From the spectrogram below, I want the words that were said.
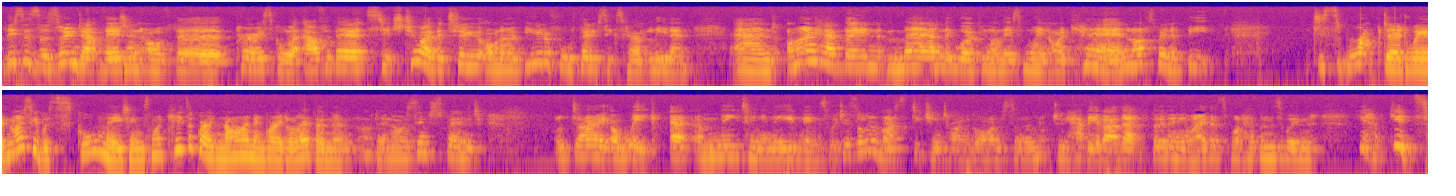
this is a zoomed out version of the Prairie Schooler alphabet, stitched 2 over 2 on a beautiful 36 count linen. And I have been madly working on this when I can. Life's been a bit disrupted with, mostly with school meetings. My kids are grade 9 and grade 11 and I don't know, I seem to spend a day a week at a meeting in the evenings, which is a lot of my stitching time gone, so I'm not too happy about that. But anyway, that's what happens when you have kids.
